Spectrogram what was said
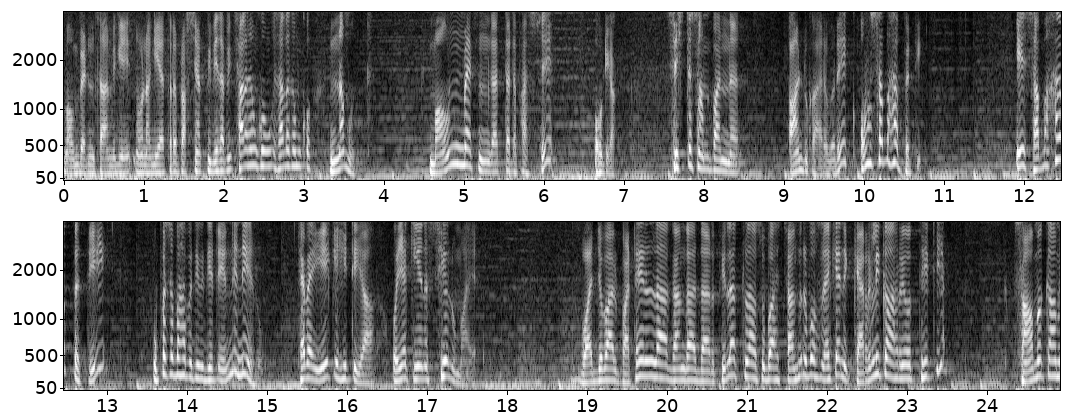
මවන් බැටන් සාමිගේ නොනගේ අතර ප්‍රශ්නයක් විදිර අපි සලකමකෝ සලකමකෝ නමුත් මවුන් බැටන් ගත්තට පස්සේ ඕටිකක් ශිෂ්ට සම්පන්න ආණ්ඩුකාරවරයෙක් ඔහු සභහපති. ඒ සමහපති උපසභාපති විදිට එන්නේ නේරු. හැබැයි ඒක හිටියා ඔය කියන සියලුමය. වජවල් පටෙල්ලා ගංගාධර් තිලක්ලා සුභස් චන්ද්‍රපොස් ලැකැන කැරලිකාරයොත් හිටිය සාමකාම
